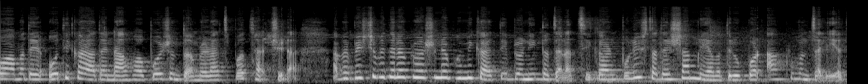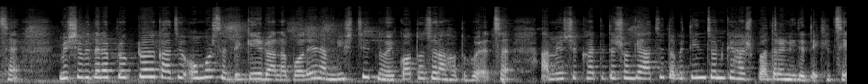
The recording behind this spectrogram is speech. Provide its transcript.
ও আমাদের অধিকার আদায় না হওয়া পর্যন্ত আমরা রাজপথ ছাড়ছি না। আমি বিশ্ববিদ্যালয় প্রশাসনের ভূমিকায় তীব্র নিন্দা জানাচ্ছি কারণ পুলিশ তাদের সামনে আমাদের উপর আক্রমণ চালিয়েছে। বিশ্ববিদ্যালয়ের প্রক্টর কাজী ওমর সিদ্দিকি রানা বলেন, আমি নিশ্চিত নই কতজন আহত হয়েছে। আমিও শিক্ষার্থীদের সঙ্গে আছি, তবে তিনজনকে হাসপাতালে নিতে দেখেছি।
